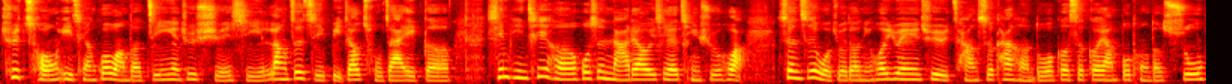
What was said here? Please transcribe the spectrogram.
去从以前过往的经验去学习，让自己比较处在一个心平气和，或是拿掉一些情绪化。甚至我觉得你会愿意去尝试看很多各式各样不同的书，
